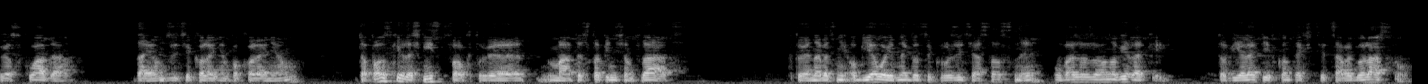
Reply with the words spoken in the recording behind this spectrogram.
rozkłada, dając życie kolejnym pokoleniom. To polskie leśnictwo, które ma te 150 lat, które nawet nie objęło jednego cyklu życia sosny, uważa, że ono wie lepiej. To wie lepiej w kontekście całego lasu,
